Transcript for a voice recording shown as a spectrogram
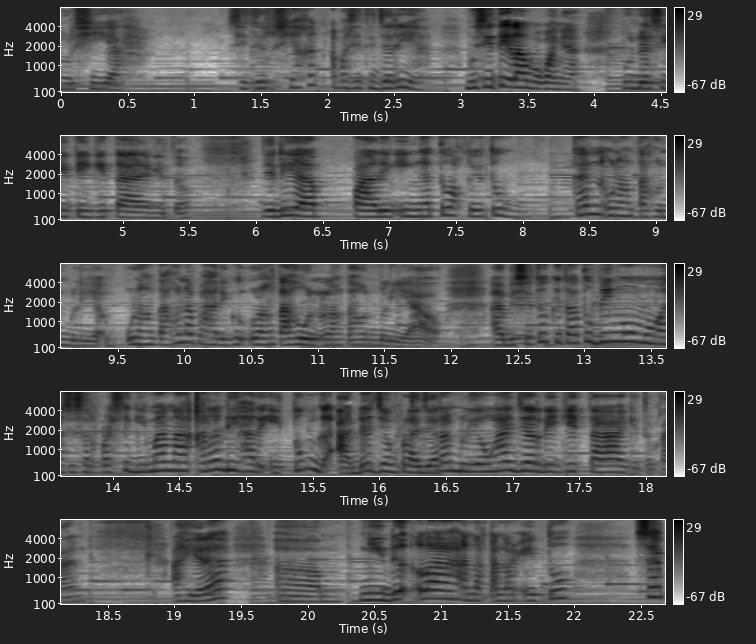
Nursyah Siti Rusia kan apa Siti Jari ya? Bu Siti lah pokoknya Bunda Siti kita gitu. Jadi ya paling inget tuh waktu itu kan ulang tahun beliau. Ulang tahun apa hari gue ulang tahun ulang tahun beliau. Abis itu kita tuh bingung mau ngasih surprise gimana karena di hari itu nggak ada jam pelajaran beliau ngajar di kita gitu kan. Akhirnya um, ngide lah anak-anak itu Sep,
